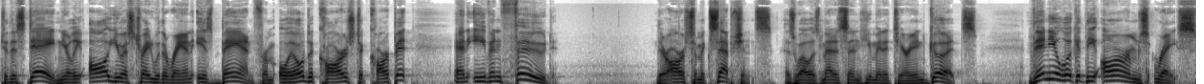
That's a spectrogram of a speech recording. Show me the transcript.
To this day, nearly all U.S. trade with Iran is banned, from oil to cars to carpet and even food. There are some exceptions, as well as medicine and humanitarian goods. Then you look at the arms race.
